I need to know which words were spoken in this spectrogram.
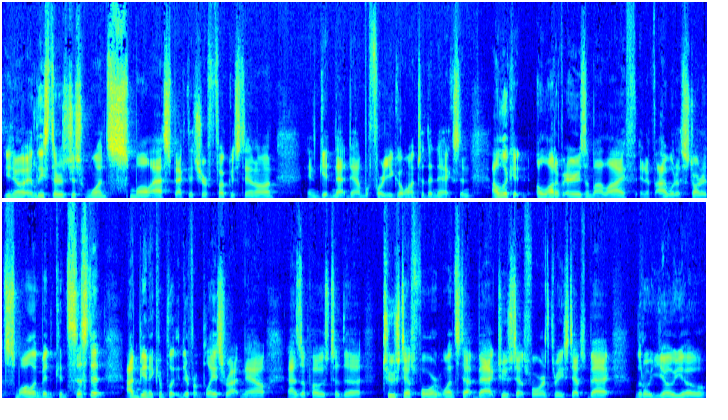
you know at least there's just one small aspect that you're focused in on and getting that down before you go on to the next. And I look at a lot of areas of my life, and if I would have started small and been consistent, I'd be in a completely different place right now, as opposed to the two steps forward, one step back, two steps forward, three steps back, little yo-yo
